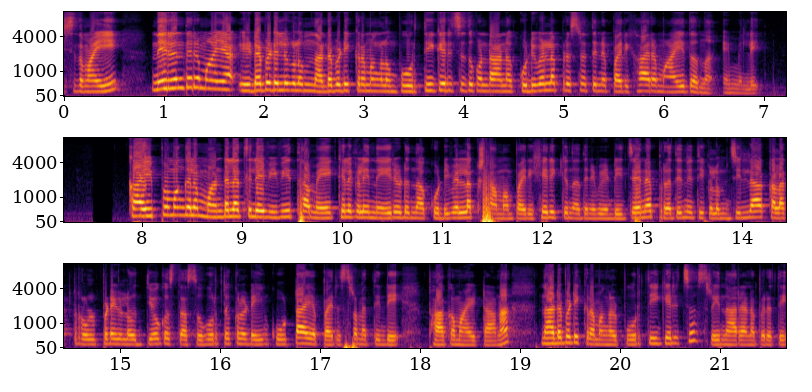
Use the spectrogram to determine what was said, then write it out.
വിശദമായി. നിരന്തരമായ ഇടപെടലുകളും നടപടിക്രമങ്ങളും പൂർത്തീകരിച്ചതുകൊണ്ടാണ് കുടിവെള്ള പ്രശ്നത്തിന് പരിഹാരമായതെന്ന് എം എൽ എ. കയ്പമംഗലം മണ്ഡലത്തിലെ വിവിധ മേഖലകളിൽ നേരിടുന്ന കുടിവെള്ളക്ഷാമം പരിഹരിക്കുന്നതിന് വേണ്ടി ജനപ്രതിനിധികളും ജില്ലാ കളക്ടർ ഉൾപ്പെടെയുള്ള ഉദ്യോഗസ്ഥ സുഹൃത്തുക്കളുടെയും കൂട്ടായ പരിശ്രമത്തിന്റെ ഭാഗമായിട്ടാണ് നടപടിക്രമങ്ങൾ പൂർത്തീകരിച്ച് ശ്രീനാരായണപുരത്തെ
